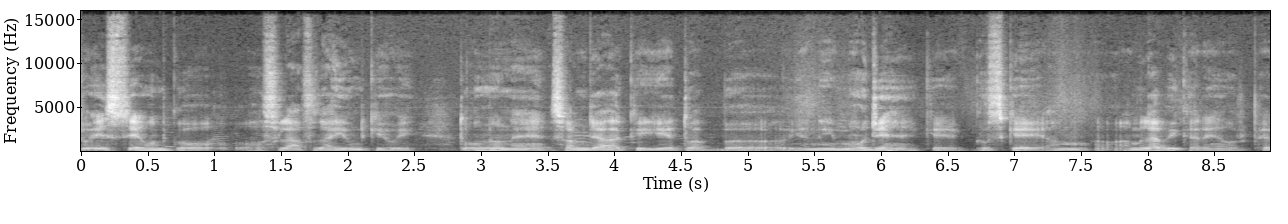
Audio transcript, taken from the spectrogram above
تو اس سے ان کو حوصلہ افزائی ان کی ہوئی۔ تو انہوں نے سمجھا کہ یہ تو اب یعنی موجیں ہیں کہ گھس کے ہم حملہ بھی کریں اور پھر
